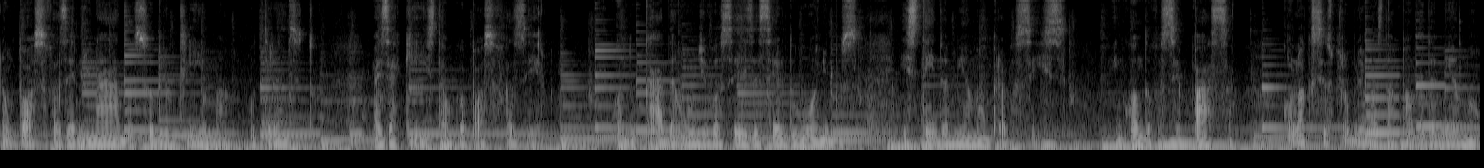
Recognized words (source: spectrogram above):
Não posso fazer nada sobre o clima, o trânsito, mas aqui está o que eu posso fazer. Cada um de vocês descer do ônibus, estendo a minha mão para vocês. Enquanto você passa, coloque seus problemas na palma da minha mão.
